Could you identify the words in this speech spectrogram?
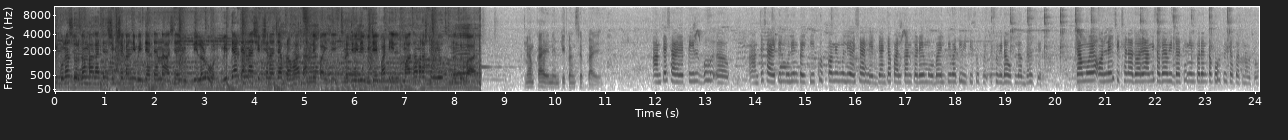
एकूणच दुर्गम भागातील शिक्षकांनी विद्यार्थ्यांना अशा युक्ती लढवून विद्यार्थ्यांना शिक्षणाच्या प्रवाहात आणले पाहिजे. प्रतिनिधी विजय पाटील माझा महाराष्ट्र न्यूज नंदुरबार. मॅम काय नेमकी कन्सेप्ट काय आहे? आमच्या शाळेतील बहु आमच्या शाळेतील मुलींपैकी खूप कमी मुली अशा आहेत ज्यांच्या पालकांकडे मोबाईल किंवा टी व्हीची सुविधा उपलब्ध असेल. त्यामुळे ऑनलाईन शिक्षणाद्वारे आम्ही सगळ्या विद्यार्थिनींपर्यंत पोहोचू शकत नव्हतो.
